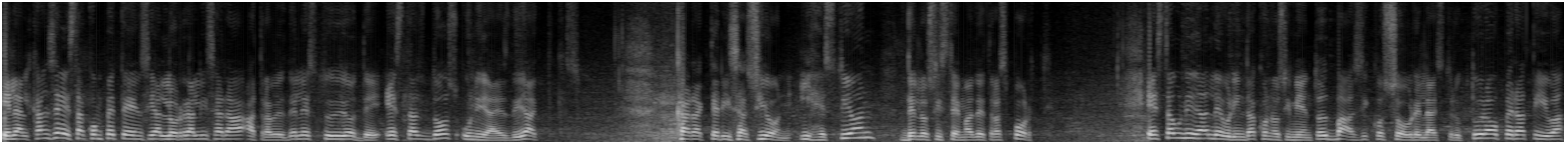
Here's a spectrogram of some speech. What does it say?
El alcance de esta competencia lo realizará a través del estudio de estas dos unidades didácticas. Caracterización y gestión de los sistemas de transporte. Esta unidad le brinda conocimientos básicos sobre la estructura operativa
